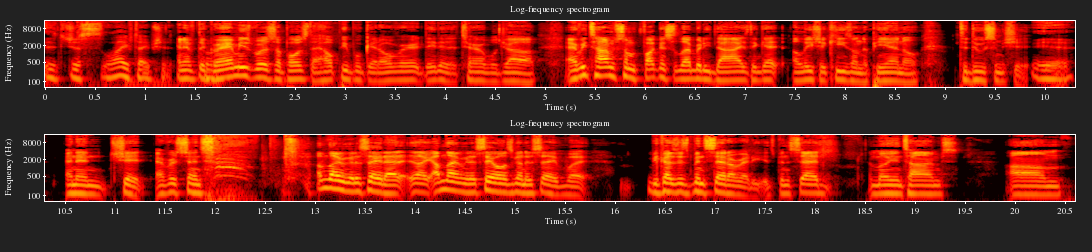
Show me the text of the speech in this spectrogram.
it's just life type shit And if the Grammys were supposed to help people get over it, they did a terrible job. Every time some fucking celebrity dies, they get Alicia Keys on the piano to do some shit. yeah And then shit, ever since I'm not even gonna say that. Like I'm not even gonna say what I was gonna say, but because it's been said already. It's been said a million times. Um,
